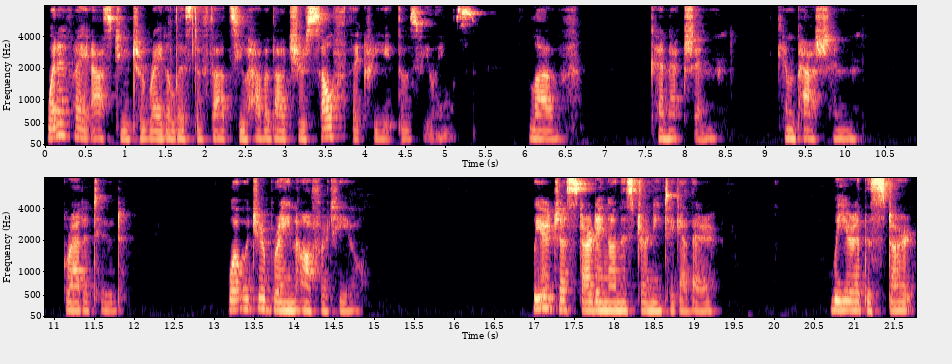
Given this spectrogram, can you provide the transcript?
What if I asked you to write a list of thoughts you have about yourself that create those feelings? Love, connection, compassion, gratitude. What would your brain offer to you? We are just starting on this journey together. We are at the start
